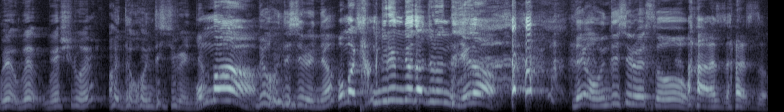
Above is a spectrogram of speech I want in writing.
왜 왜 왜 싫어해? 아니 내가 언제 싫어했냐? 엄마! 내가 언제 싫어했냐? 엄마 장두림 데다 주는데 얘가 내가 언제 싫어했어? 알았어 알았어.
